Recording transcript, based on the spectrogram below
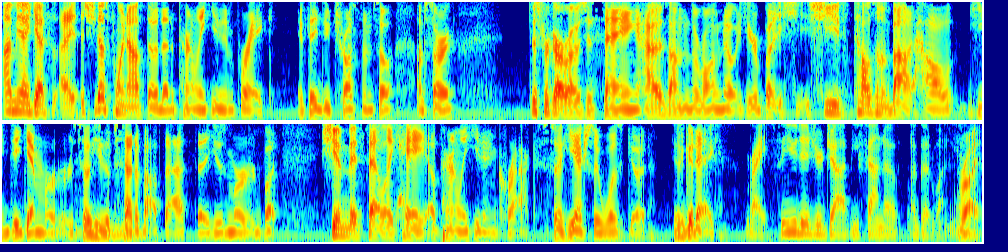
I mean, I guess I, she does point out though that apparently he didn't break if they do trust him. So I'm sorry. Disregard what I was just saying. I was on the wrong note here, but he, she tells him about how he did get murdered, so he's upset about that that he was murdered. But she admits that like, hey, apparently he didn't crack, so he actually was good. He's a good egg. Right. So you did your job. You found a, a good one. yeah. Right.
